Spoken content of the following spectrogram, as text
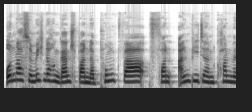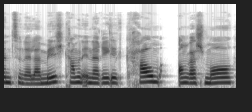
Und was für mich noch ein ganz spannender Punkt war, von Anbietern konventioneller Milch kann man in der Regel kaum Engagement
